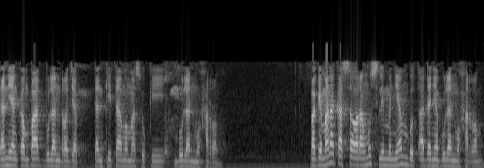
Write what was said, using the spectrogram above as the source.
Dan yang keempat bulan Rajab dan kita memasuki bulan Muharram. Bagaimanakah seorang muslim menyambut adanya bulan Muharram?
